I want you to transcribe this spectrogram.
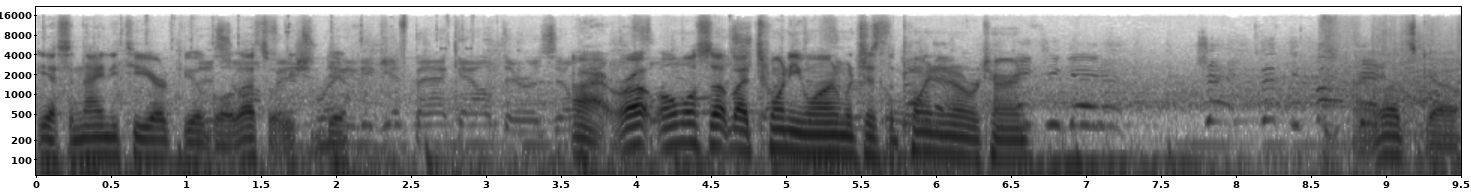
Yes, a 92-yard field goal. That's what we should do. All right, we're up, almost up by 21, which is the point of no return. All right, let's go.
